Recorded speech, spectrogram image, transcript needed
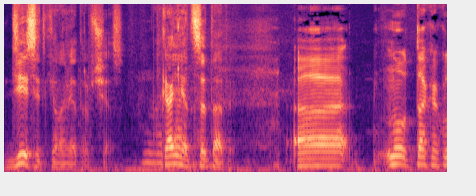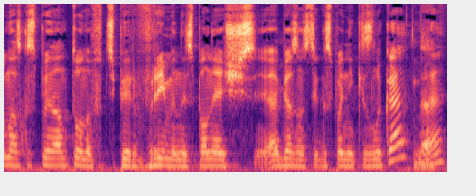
10 км в час. Конец цитаты. А, ну, так как у нас господин Антонов теперь временно исполняющий обязанности господина Кизлыка, Да,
